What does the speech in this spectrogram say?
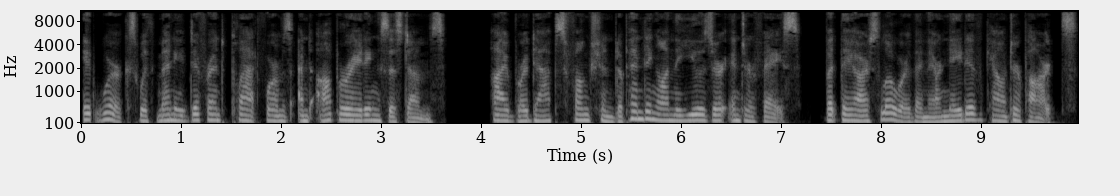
It works with many different platforms and operating systems. Hybrid apps function depending on the user interface, but they are slower than their native counterparts.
